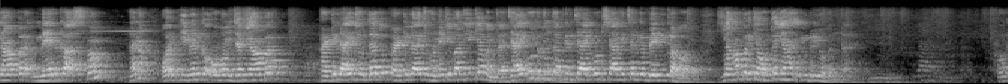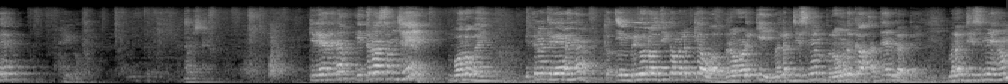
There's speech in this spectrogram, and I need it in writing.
यहाँ पर मेल का स्पम है ना, और फीमेल का ओबम जब यहाँ पर फर्टिलाइज होता है तो फर्टिलाइज होने के बाद ये क्या बनता है? जायगोट बनता है, फिर जायगोट से आगे चल के बेबी का बॉर्न यहाँ पर क्या होता है? यहाँ इम्ब्रियो बनता है। हो गया? ठीक हो क्लियर है ना? इतना समझे? बोलो भाई। इतना क्लियर है ना? तो एम्ब्रियोलॉजी का मतलब क्या हुआ? भ्रूण की मतलब जिसमें भ्रूण का अध्ययन करते हैं। मतलब जिसमें हम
